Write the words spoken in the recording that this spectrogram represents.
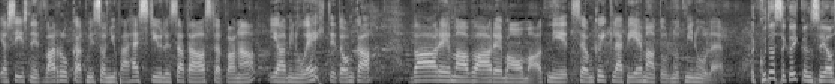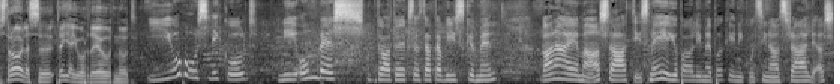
ja siis need varrukad, mis on juba hästi üle sada aastat vana ja minu ehted on ka Vaaremaa, Vaaremaa omad, nii et see on kõik läbi ema tulnud minule. Kuidas see kõik on siia Austraaliasse teie juurde jõudnud? juhuslikult nii umbes tuhat üheksasada viiskümmend vanaema saatis, meie juba olime põgenikud siin Austraalias,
